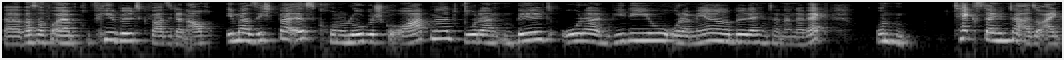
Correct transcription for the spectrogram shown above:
was auf eurem Profilbild quasi dann auch immer sichtbar ist, chronologisch geordnet, wo dann ein Bild oder ein Video oder mehrere Bilder hintereinander weg und ein Text dahinter, also ein,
